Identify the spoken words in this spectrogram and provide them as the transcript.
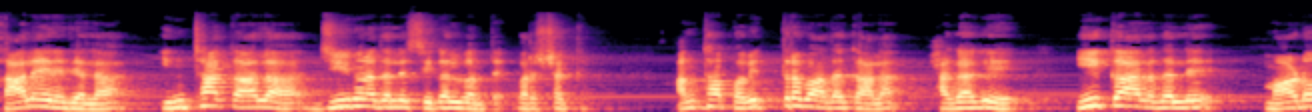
ಕಾಲ ಏನಿದೆಯಲ್ಲ, ಇಂಥ ಕಾಲ ಜೀವನದಲ್ಲಿ ಸಿಗಲ್ವಂತೆ ವರ್ಷಕ್ಕೆ. ಅಂಥ ಪವಿತ್ರವಾದ ಕಾಲ, ಹಾಗಾಗಿ ಈ ಕಾಲದಲ್ಲಿ ಮಾಡೋ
